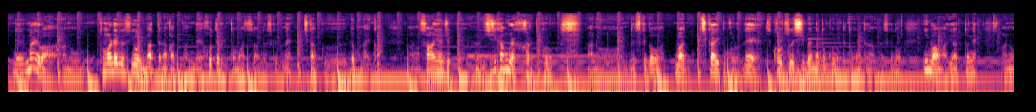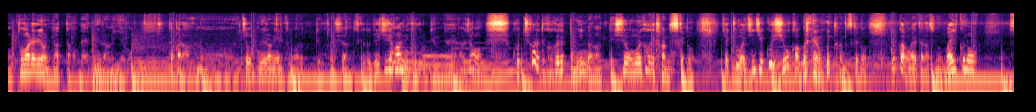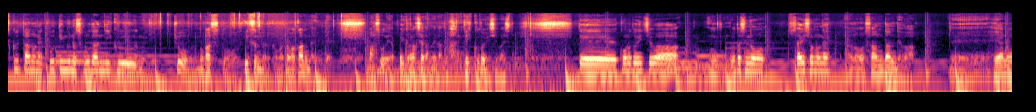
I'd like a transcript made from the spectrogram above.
で前はあの泊まれるようになってなかったんでホテルに泊まってたんですけどね。近くでもないか。あの3 4 0分1時間ぐらいかかるところあのですけど、まあ、近いところで交通自便なところで泊まってたんですけど今はやっとねあの泊まれるようになったので三浦の家も。だからあの一応三浦の家に泊まるっていうことにしてたんですけど11時半に来るっていうんであじゃあこっちから出かけてってもいいんだなって一瞬思いかけたんですけど じゃあ今日は一日ゆっくりしようかぐらい思ったんですけどよく考えたらそのバイクのスクーターのねコーティングの相談に行くのに今日逃すといつになるかまた分かんないんであそうだやっぱり行かなくちゃダメだとかって行くことにしました。でこの土日は私の最初のねあの三段では、えー、部屋の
